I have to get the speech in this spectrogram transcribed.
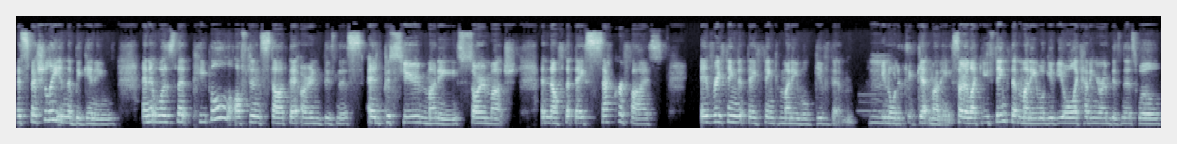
especially in the beginning. And it was that people often start their own business and pursue money so much enough that they sacrifice everything that they think money will give them mm. in order to get money. So, like, you think that money will give you, or like having your own business will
